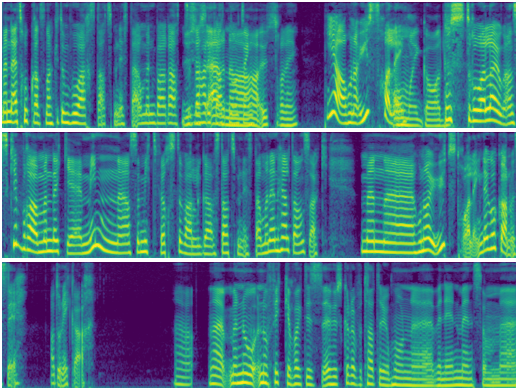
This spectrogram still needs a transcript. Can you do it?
Men jeg tror ikke han snakket om vår statsminister, men bare at Du syns Erna har utstråling? Ja, hun har Oh utstråling. my god. Hun stråler jo ganske bra, men det er ikke min, altså mitt førstevalg av statsminister. Men det er en helt annen sak. Men uh, hun har jo utstråling, det går ikke an å si at hun ikke har. Ja. Nei, men nå, nå fikk jeg faktisk Jeg husker du jeg fortalte deg om hun eh, venninnen min som uh,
